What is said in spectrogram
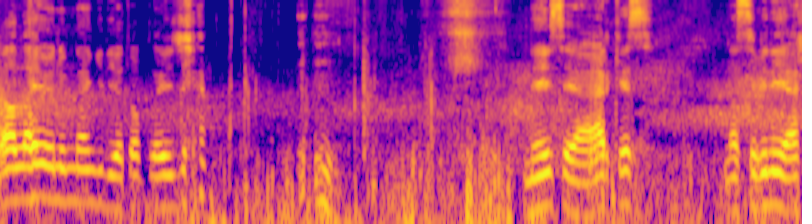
Vallahi önümden gidiyor toplayıcı. Neyse ya herkes nasibini yer.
